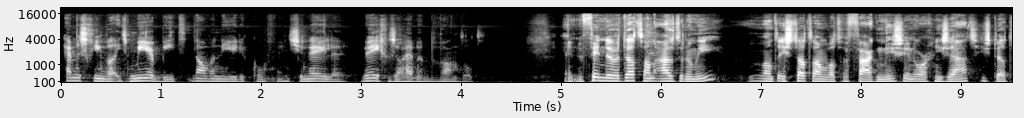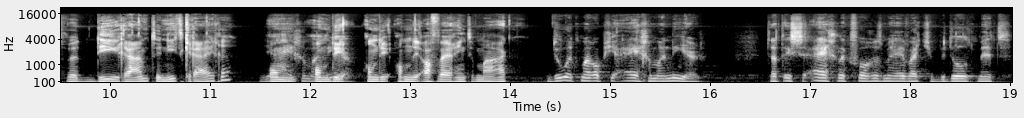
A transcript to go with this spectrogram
en misschien wel iets meer biedt dan wanneer je de conventionele wegen zou hebben bewandeld. En vinden we dat dan autonomie? Want is dat dan wat we vaak missen in organisaties? Dat we die ruimte niet krijgen om, om, die, om, die, om die afweging te maken? Doe het maar op je eigen manier. Dat is eigenlijk volgens mij wat je bedoelt met.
